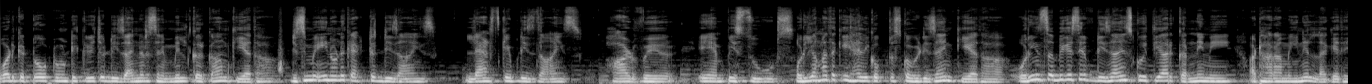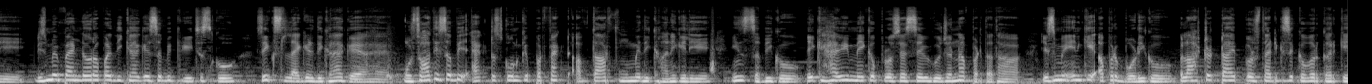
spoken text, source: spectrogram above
वर्ल्ड के टॉप ट्वेंटी क्रिएचर डिजाइनर्स ने मिलकर काम किया था, जिसमें इन्होंने design landscape design hardware AMP suits और यहाँ तक कि हेलीकॉप्टर्स को भी डिज़ाइन किया था और इन सभी के सिर्फ़ डिज़ाइन को तैयार करने में 18 महीने लगे थे, जिसमें पेंडोरा पर दिखाए गए सभी क्रीचर्स को सिक्स लेगेड दिखाया गया है और साथ ही सभी एक्टर्स को उनके परफेक्ट अवतार फॉर्म में दिखाने के लिए इन सभी को एक हैवी मेकअप प्रोसेस से भी गुजरना पड़ता था, जिसमें इनकी अपर बॉडी को प्लास्टर टाइप प्रोस्थेटिक से कवर करके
